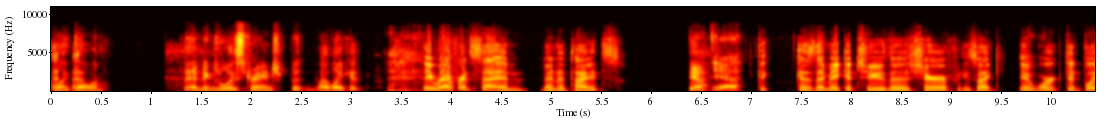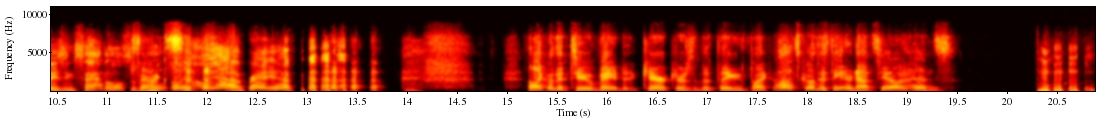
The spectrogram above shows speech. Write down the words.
I like that one. The ending's really strange, but I like it. They reference that in Men in Tights Yeah. Yeah. because they make it to the sheriff and he's like, "It worked in Blazing Saddles." And they're like, oh, oh, yeah, right, yeah. I like when the two main characters in the thing like, oh, let's go to the theater now and see how it ends. That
